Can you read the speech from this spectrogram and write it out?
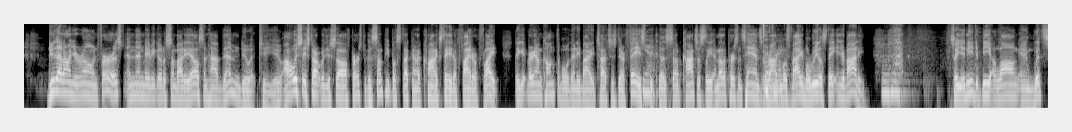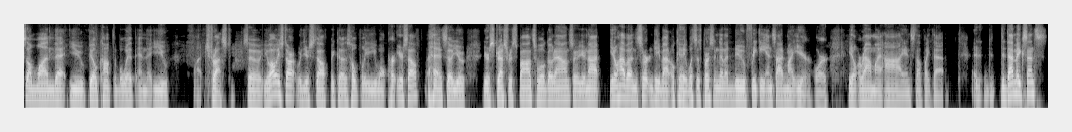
Do that on your own first, and then maybe go to somebody else and have them do it to you. I always say start with yourself first because some people stuck in a chronic state of fight or flight they get very uncomfortable with anybody touches their face yeah. because subconsciously another person's hands are around the most valuable real estate in your body. Mm-hmm. So you need to be along and with someone that you feel comfortable with and that you uh, trust. So you always start with yourself because hopefully you won't hurt yourself. so your your stress response will go down. So you're not you don't have uncertainty about okay, what's this person gonna do freaky inside my ear or you know around my eye and stuff like that. Did that make sense?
